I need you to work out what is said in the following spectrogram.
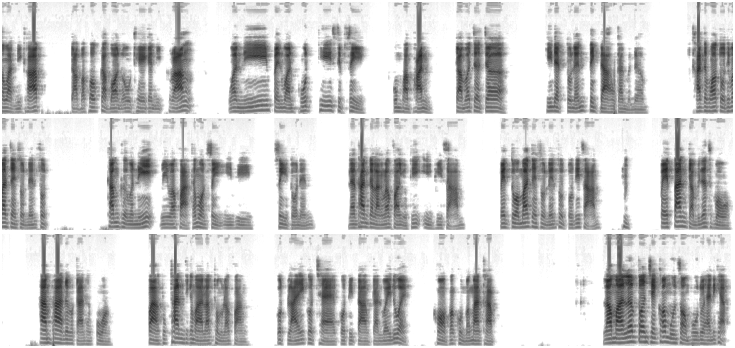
สวัสดีครับ กลับมาพบกับบอลโอเคกันอีกครั้ง วันนี้เป็นวันพุธที่ 14 กุมภาพันธ์กลับมาเจอเจอ ที่เด็ดตัวเน้นติดดาวกันเหมือนเดิม คัดเฉพาะตัวที่มั่นใจสุดเน้นสุดค่ำคืนวันนี้มีมาฝากทั้งหมด 4 EP 4 ตัวเน้น และท่านกำลังรับฟังอยู่ที่ EP 3 เป็นตัวมั่นใจสุดเน้นสุดตัวที่ 3 เปตันกับวิลเลนสโบ ห้ามพลาดด้วยประการทั้งปวง ฝากทุกท่านที่เข้ามารับชมรับฟัง กดไลค์ กดแชร์ กดติดตามกันไว้ด้วย ขอบพระคุณมากๆครับ เรามาเริ่มต้นเช็คข้อมูล2ภูดูแฮนดิแคป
